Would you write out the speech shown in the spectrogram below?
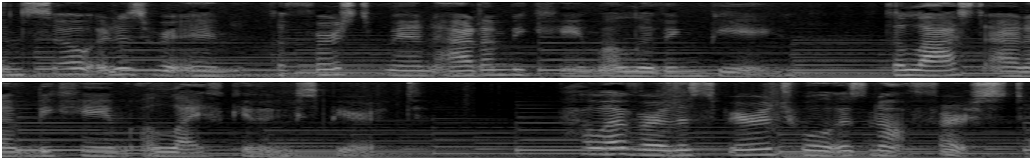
And so it is written the first man, Adam, became a living being, the last Adam became a life giving spirit. However, the spiritual is not first,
